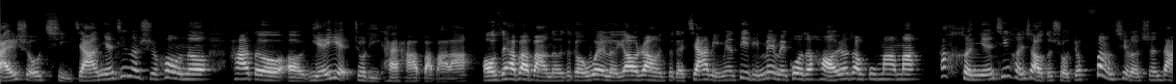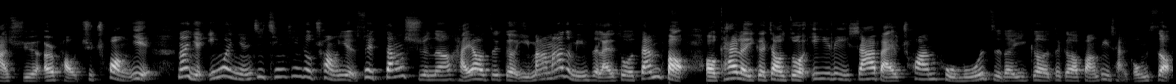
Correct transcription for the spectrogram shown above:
白手。起家，年轻的时候呢，他的呃爷爷就离开他爸爸啦，哦，所以他爸爸呢，这个为了要让这个家里面弟弟妹妹过得好，要照顾妈妈。他很年轻，很小的时候就放弃了升大学，而跑去创业。那也因为年纪轻轻就创业，所以当时呢还要这个以妈妈的名字来做担保哦，开了一个叫做伊丽莎白川普母子的一个这个房地产公司哦。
